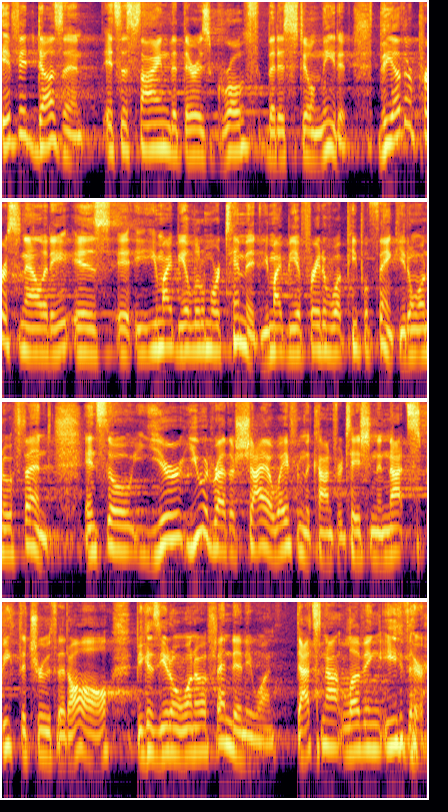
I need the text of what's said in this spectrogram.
If it doesn't, it's a sign that there is growth that is still needed. The other personality is eh, you might be a little more timid. You might be afraid of what people think. You don't want to offend. And so you're, you would rather shy away from the confrontation and not speak the truth at all because you don't want to offend anyone. That's not loving either.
